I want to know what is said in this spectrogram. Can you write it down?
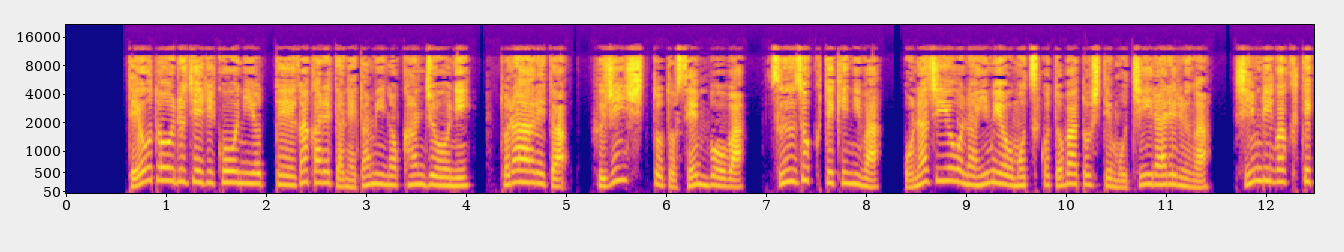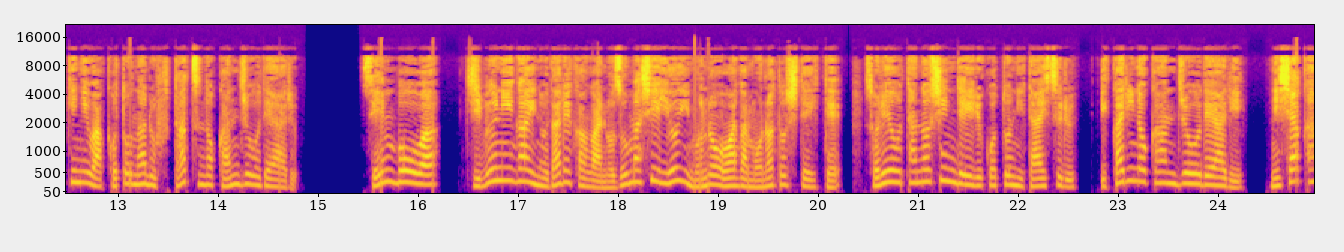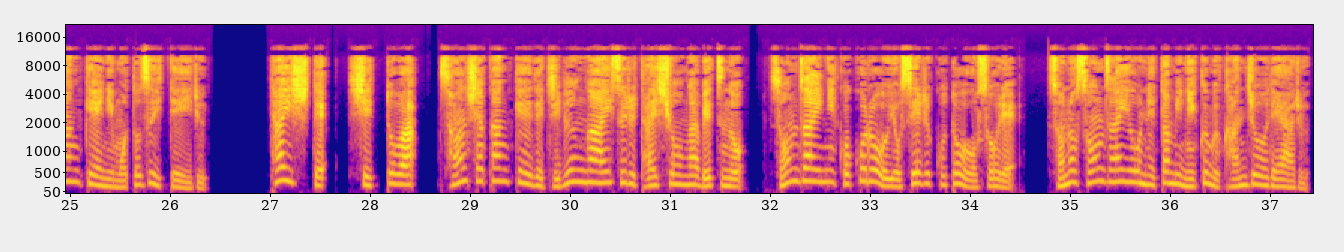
テオドール・ジェリコーによって描かれた妬みの感情に、囚われた婦人嫉妬と戦望は、通俗的には同じような意味を持つ言葉として用いられるが、心理学的には異なる二つの感情である。戦望は自分以外の誰かが望ましい良いものを我が物としていて、それを楽しんでいることに対する怒りの感情であり、二者関係に基づいている。対して嫉妬は三者関係で自分が愛する対象が別の存在に心を寄せることを恐れ、その存在を妬み憎む感情である。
